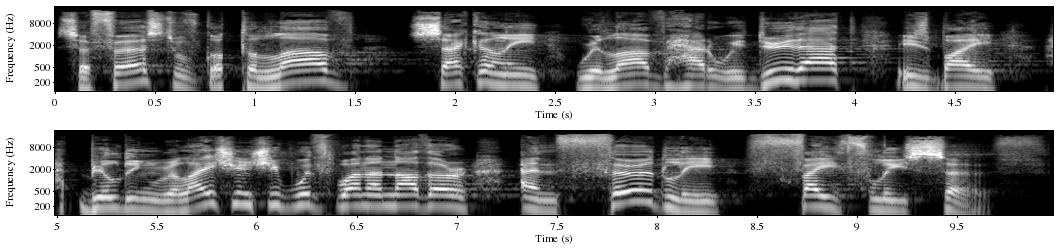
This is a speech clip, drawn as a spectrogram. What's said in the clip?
So first, we've got to love. Secondly, we love. How do we do that? Is by building relationship with one another. And thirdly, faithfully serve.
